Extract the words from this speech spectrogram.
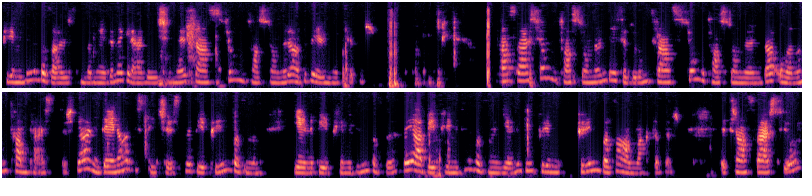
pirimidin bazı arasında meydana gelen değişimlere transisyon mutasyonları adı verilmektedir. Transversiyon mutasyonlarında ise durum transisyon mutasyonlarında olanın tam tersidir. Yani DNA diski içerisinde bir pürin bazının yerini bir pirimidin bazı veya bir pirimidin bazının yerini bir pürin, pürin bazı almaktadır. Ve transversiyon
